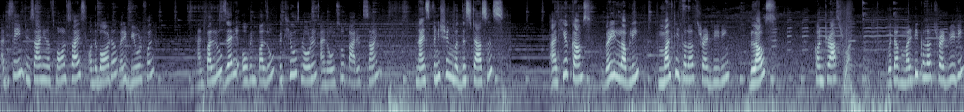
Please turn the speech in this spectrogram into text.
And the same design in a small size on the border. Very beautiful. And pallu, zari woven pallu with huge florals and also parrot sign. Nice finishing with this tassels and here comes very lovely multicolor thread weaving blouse contrast one with a multicolor thread weaving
